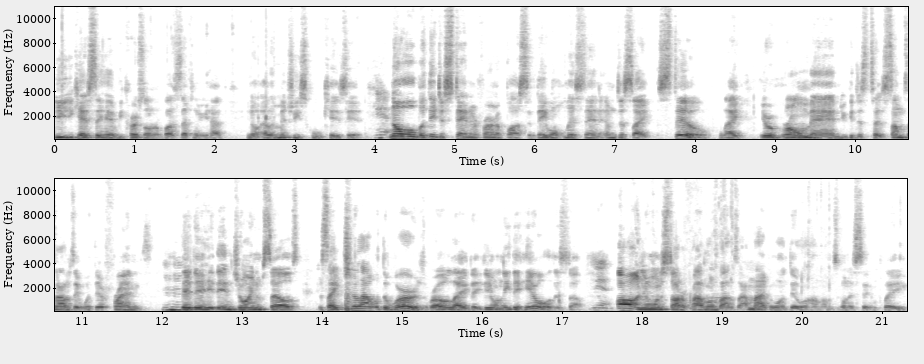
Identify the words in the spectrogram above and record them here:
You, you can't sit here and be cursing on a bus. Definitely, you have you know elementary school kids here. Yeah. No, but they just stand in front of the bus and they won't listen. I'm just like, still, like you're a grown man. You could just touch. Sometimes they're with their friends. Mhm. They're, they're, they're enjoying themselves. It's like chill out with the words, bro. Like they, they don't need to hear all this stuff. Yeah. Oh, and they want to start a problem about. it. It's like, I'm not even going to deal with him. I'm just going to sit and play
